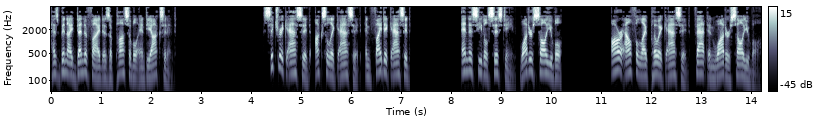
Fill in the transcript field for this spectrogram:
has been identified as a possible antioxidant. Citric acid, oxalic acid, and phytic acid. N-acetylcysteine, water-soluble. R-alpha-lipoic acid, fat and water-soluble.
